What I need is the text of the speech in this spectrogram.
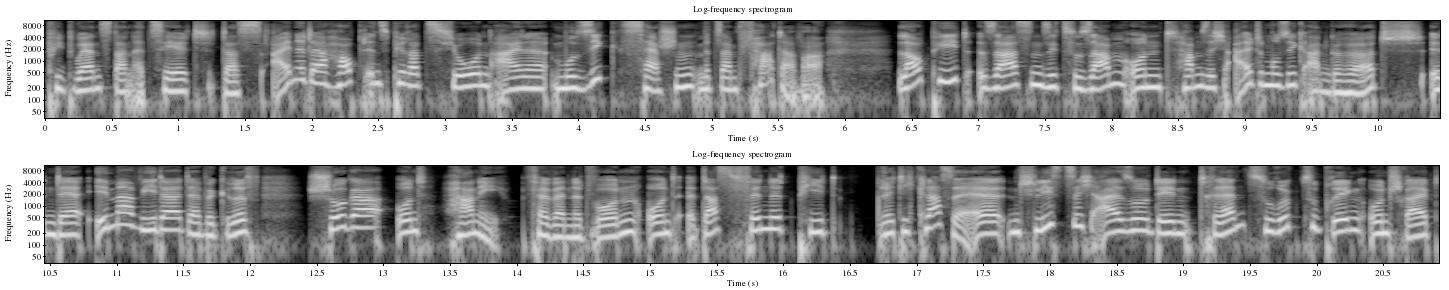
Pete Wentz dann erzählt, dass eine der Hauptinspirationen eine Musiksession mit seinem Vater war. Laut Pete saßen sie zusammen und haben sich alte Musik angehört, in der immer wieder der Begriff Sugar und Honey verwendet wurden. Und das findet Pete Richtig klasse. Er entschließt sich also, den Trend zurückzubringen und schreibt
